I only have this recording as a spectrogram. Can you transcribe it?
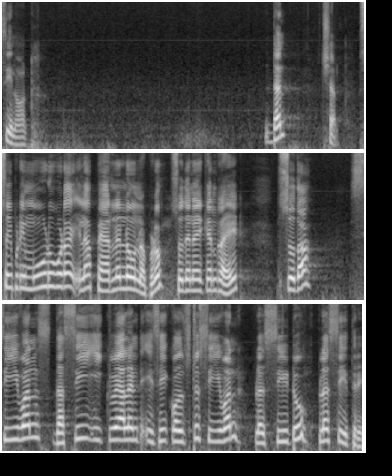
C naught done చల్ సో ఇప్పుడు ఈ మూడు కూడా ఇలా ప్యారలెల్లో ఉన్నప్పుడు so then I can write so the C one the C equivalent is equals to C one plus C two plus C three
